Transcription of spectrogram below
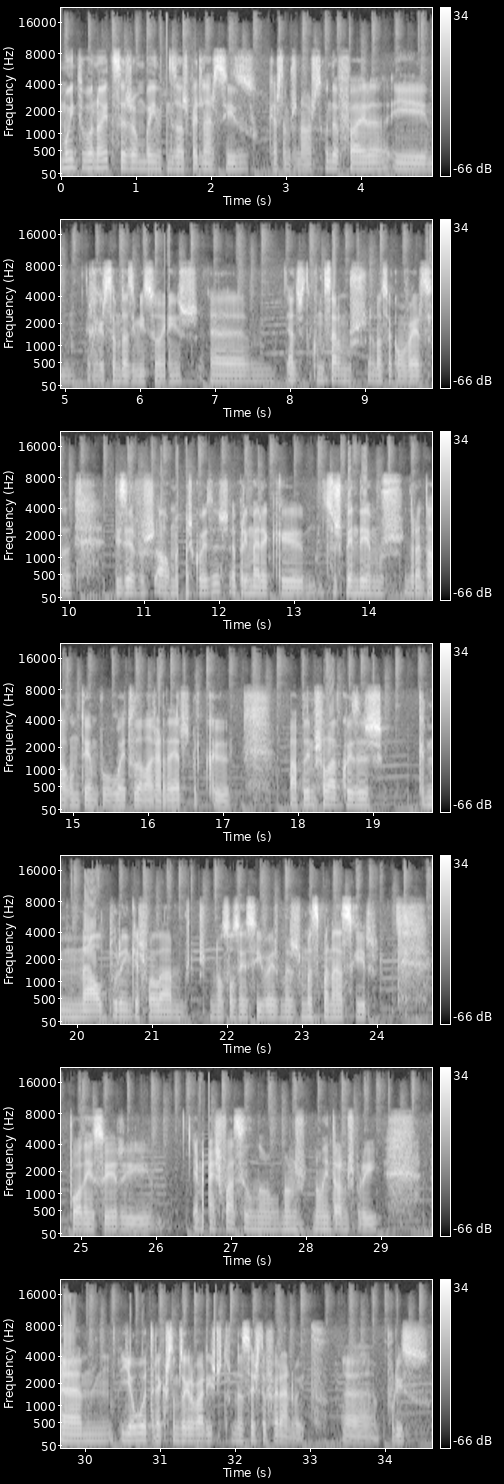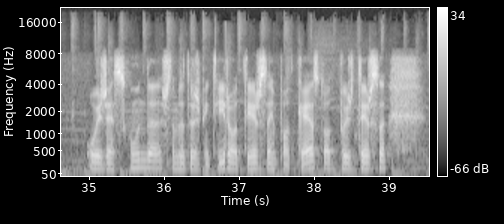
Muito boa noite, sejam bem-vindos ao Espelho Narciso. Cá estamos nós, segunda-feira, e regressamos às emissões. Uh, antes de começarmos a nossa conversa, dizer-vos algumas coisas. A primeira é que suspendemos durante algum tempo o É Tudo a Lagardère, porque pá, podemos falar de coisas que na altura em que as falámos não são sensíveis, mas uma semana a seguir podem ser e é mais fácil não, não, não entrarmos por aí. Um, e a outra é que estamos a gravar isto na sexta-feira à noite. Uh, por isso, hoje é segunda, estamos a transmitir, ou terça em podcast, ou depois de terça.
